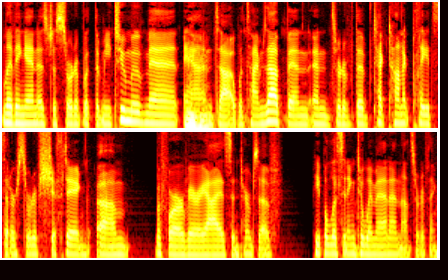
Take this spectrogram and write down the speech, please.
living in is just sort of with the Me Too movement Mm-hmm. and uh, with Time's Up and and sort of the tectonic plates that are sort of shifting um, before our very eyes in terms of people listening to women and that sort of thing.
